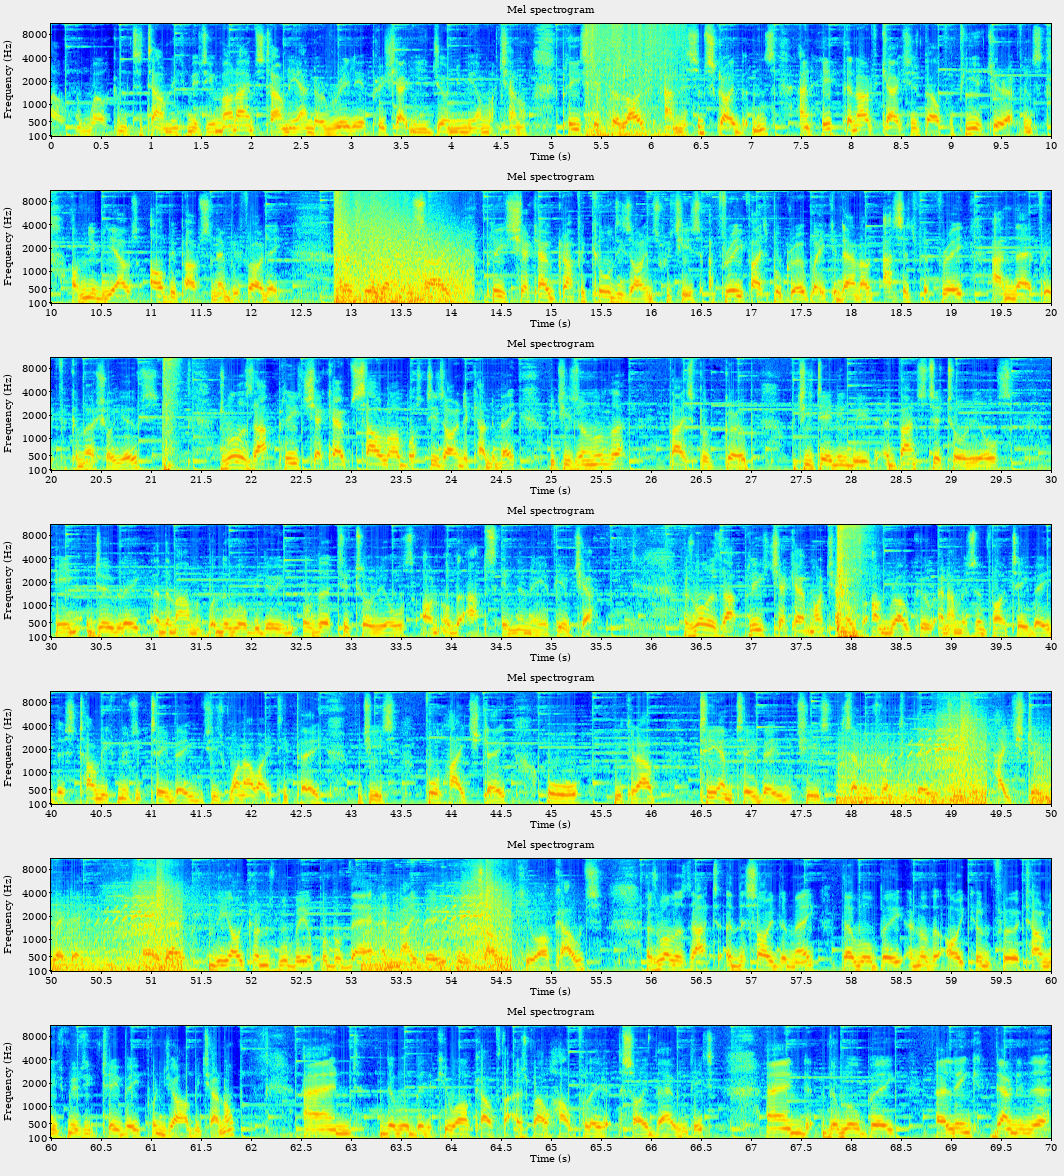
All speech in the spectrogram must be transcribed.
Hello and welcome to Tony's Music. My name's Tony and I really appreciate you joining me on my channel. Please hit the like and the subscribe buttons and hit the notifications bell for future reference of new videos I'll be posting every Friday. First of all, like say please check out Graphic Cool Designs which is a free Facebook group where you can download assets for free and they're free for commercial use. As well as that, please check out Solar Bus Design Academy which is another Facebook group which is dealing with advanced tutorials in Doodly at the moment, but they will be doing other tutorials on other apps in the near future. As well as that, please check out my channels on Roku and Amazon Fire TV. There's Tony's Music TV, which is 1080p, which is full HD, or you could have TMTV, which is 720p, which is HD ready. Uh, the icons will be up above there and maybe also the QR codes. As well as that, at the side of me, there will be another icon for Tony's Music TV Punjabi channel and there will be the QR code for that as well, hopefully at the side there with it. And there will be a link down in the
